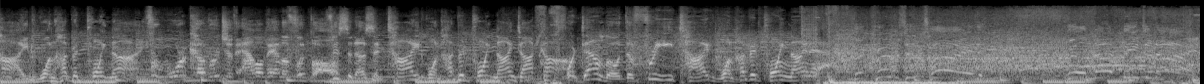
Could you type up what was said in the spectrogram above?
Tide 100.9. For more coverage of Alabama football, visit us at Tide100.9.com or download the free Tide 100.9 app. The Crimson Tide will not be denied.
